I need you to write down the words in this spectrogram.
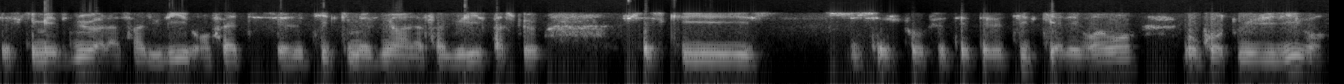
C'est ce qui m'est venu à la fin du livre en fait. C'est le titre qui m'est venu à la fin du livre parce que c'est ce qui je trouve que c'était le titre qui allait vraiment au contenu du livre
